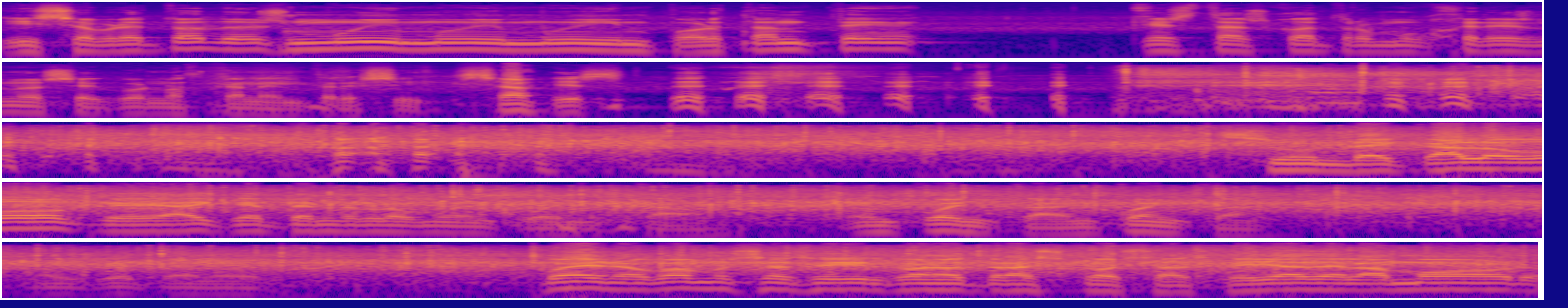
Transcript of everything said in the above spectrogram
Y sobre todo es muy, muy, muy importante que estas cuatro mujeres no se conozcan entre sí, ¿sabes? Es un decálogo que hay que tenerlo muy en cuenta. En Cuenca, en Cuenca. Hay que tener. Bueno, vamos a seguir con otras cosas, que ya del amor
